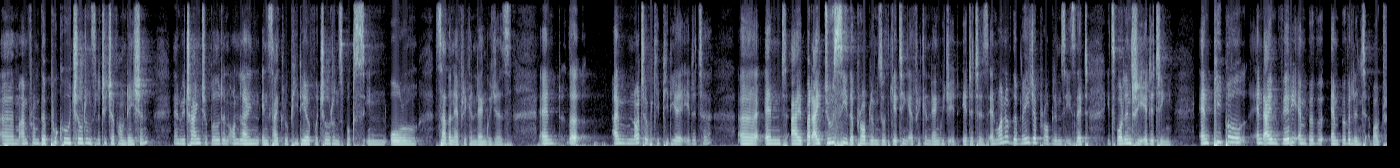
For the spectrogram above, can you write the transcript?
Um, I'm from the Puku Children's Literature Foundation, and we're trying to build an online encyclopedia for children's books in all Southern African languages. And the, I'm not a Wikipedia editor, uh, and I, but I do see the problems with getting African language ed editors. And one of the major problems is that it's voluntary editing. And people, and I'm very ambiv ambivalent about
